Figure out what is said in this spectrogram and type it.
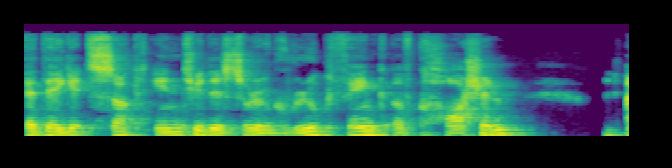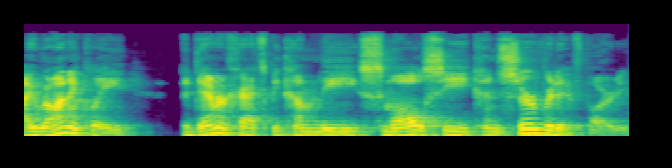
that they get sucked into this sort of group think of caution. Ironically, the Democrats become the small c conservative party.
